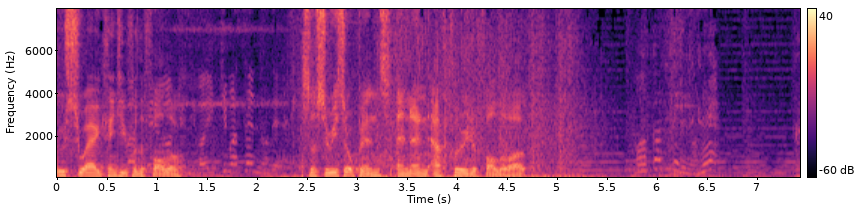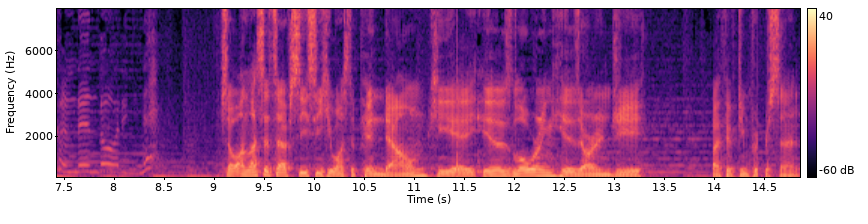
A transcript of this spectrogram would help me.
Two swag, thank you for the follow. So Cerise opens, and then F Clary to follow up. So unless it's FCC he wants to pin down, he is lowering his RNG by 15%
